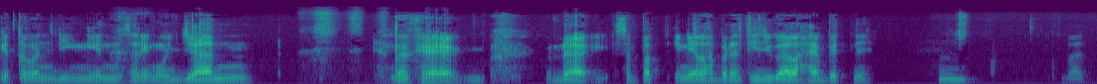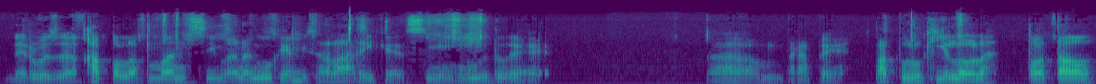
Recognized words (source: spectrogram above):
gitu kan dingin sering hujan itu kayak udah sempet inilah berhenti juga lah habitnya. Hmm. but there was a couple of months di mana gue kayak bisa lari kayak seminggu tuh kayak um, berapa ya? 40 kilo lah total.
